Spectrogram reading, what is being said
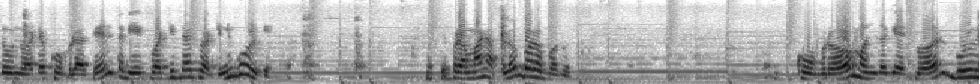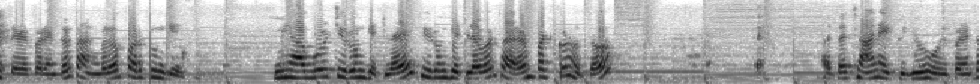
दोन वाट्या खोबरं असेल तर एक वाटी त्याच वाटीने गुळ घ्यायचा. ते प्रमाण आपलं बरोबर होत. खोबरं मंद गॅसवर गुळ वितळेपर्यंत चांगलं परतून घ्यायचं. मी हा गुळ चिरून घेतलाय चिरून घेतल्यावर सारण पटकन होत. आता छान एकजीव होईपर्यंत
